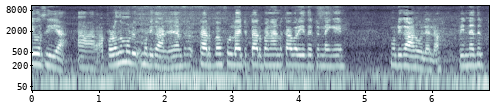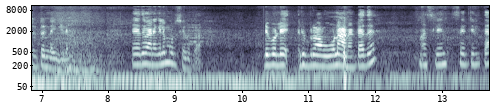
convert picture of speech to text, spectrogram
യൂസ് ചെയ്യാം. ആ അപ്പോഴൊന്നും മുടി മുടി കാണില്ല. ഞാൻ ടർബൻ ഫുള്ളായിട്ട് ടർബനാണ് കവർ ചെയ്തിട്ടുണ്ടെങ്കിൽ മുടി കാണൂലല്ലോ. പിന്നെ അത് ഇട്ടിട്ടുണ്ടെങ്കിൽ ഏത് വേണമെങ്കിലും മുറിച്ചെടുക്കാം അടിപൊളി ഒരു ബ്രൗൺ ആണ് കേട്ടോ അത്. മസ്ലിൻ സെറ്റിലത്തെ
